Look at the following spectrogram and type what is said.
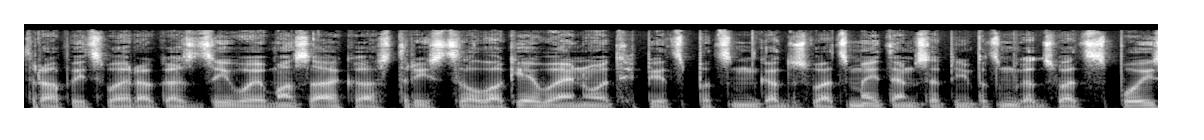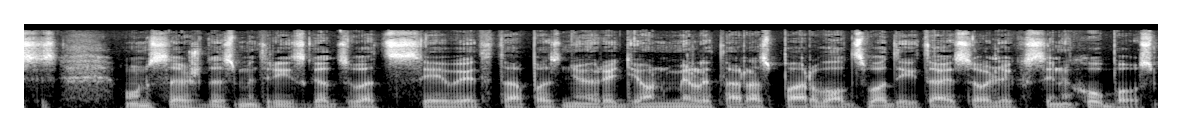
trāpīts vairākās dzīvojamās ēkās, trīs cilvēki ievainoti - 15 gadus veca meitene, 17 gadus vecs puisis un 63 gadus veca sieviete, tā paziņoja reģiona militārās pārvaldes vadītājs Oļegs Sinehubovs.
